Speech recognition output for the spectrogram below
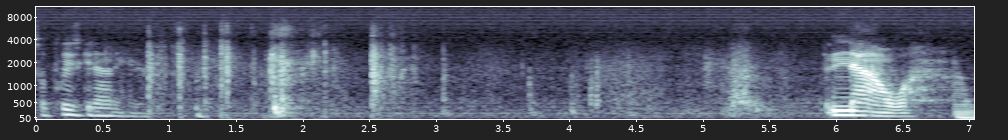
So please get out of here. now. Oh,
